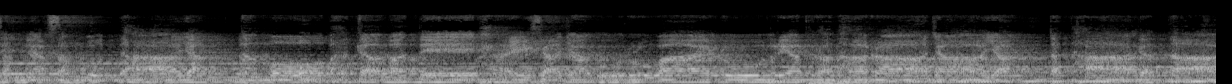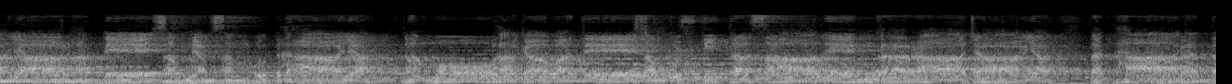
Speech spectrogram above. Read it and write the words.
सम्यक् सम्बुद्धाय नमो भगवते हैषजगुरुवाडूर्यप्रभराजाय तथागतायार्हते सम्बुद्धाय नमो भगवते सम्पुष्टितसालेन्द्रराजाय तथागतायार्हते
